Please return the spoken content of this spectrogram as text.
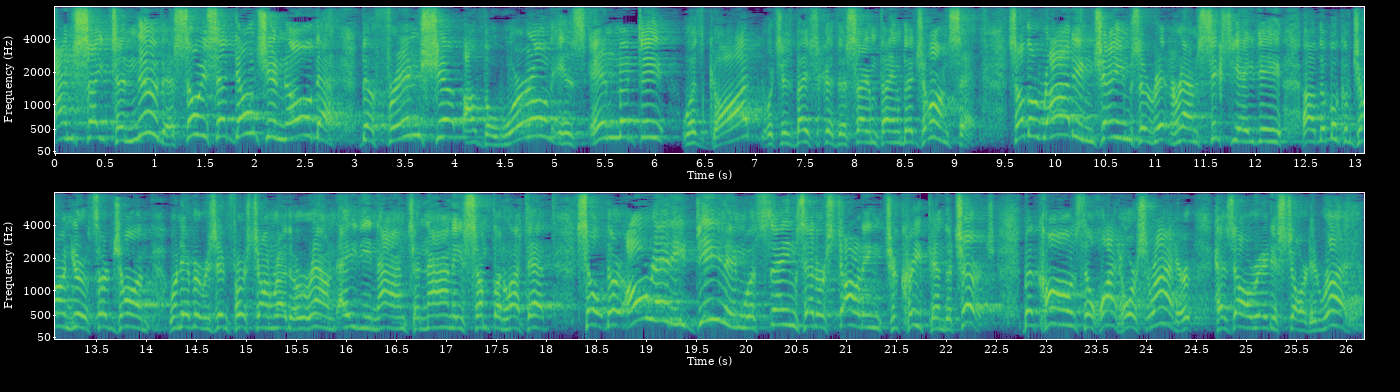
And Satan knew this. So he said, Don't you know that the friendship of the world is enmity with God? Which is basically the same thing that John said. So the writing, James, are written around 60 AD. Uh, the book of John, your third John, whenever it was in first John, rather around 89 to 90, something like that. So they're already dealing with things things that are starting to creep in the church because the white horse rider has already started riding.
